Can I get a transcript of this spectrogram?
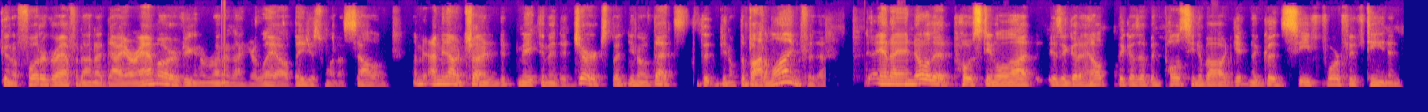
going to photograph it on a diorama or if you're going to run it on your layout. They just want to sell them. I mean, I mean, I'm trying to make them into jerks, but you know, that's the you know the bottom line for them. And I know that posting a lot isn't going to help because I've been posting about getting a good C415 and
